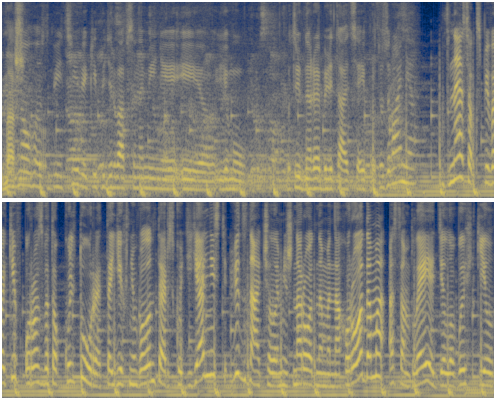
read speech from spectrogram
наш Одного з бійців, який підірвався на міні, і е, йому потрібна реабілітація і протезування. Внесок співаків у розвиток культури та їхню волонтерську діяльність відзначила міжнародними нагородами асамблея ділових кіл.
